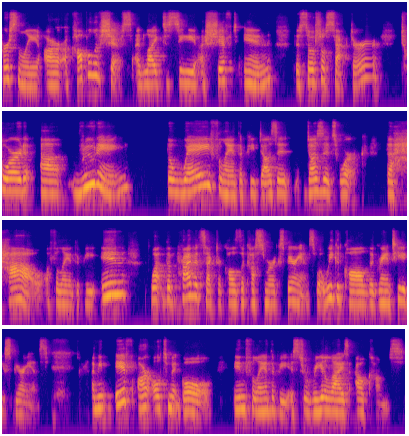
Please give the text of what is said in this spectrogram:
personally are a couple of shifts. I'd like to see a shift in the social sector toward uh, rooting the way philanthropy does it does its work, the how of philanthropy in what the private sector calls the customer experience, what we could call the grantee experience. I mean, if our ultimate goal in philanthropy is to realize outcomes,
